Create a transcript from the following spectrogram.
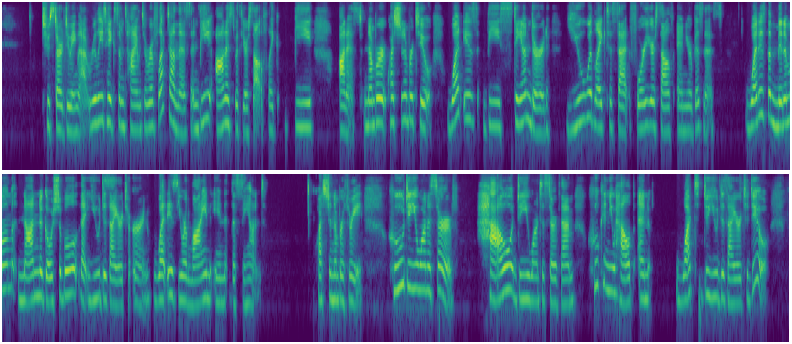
to start doing that? Really take some time to reflect on this and be honest with yourself. Like, be honest. Number question number two What is the standard you would like to set for yourself and your business? What is the minimum non negotiable that you desire to earn? What is your line in the sand? Question number three Who do you want to serve? How do you want to serve them? Who can you help? And what do you desire to do?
